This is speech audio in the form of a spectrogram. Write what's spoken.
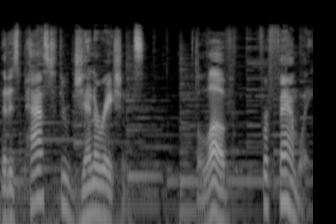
that has passed through generations. The love for family.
